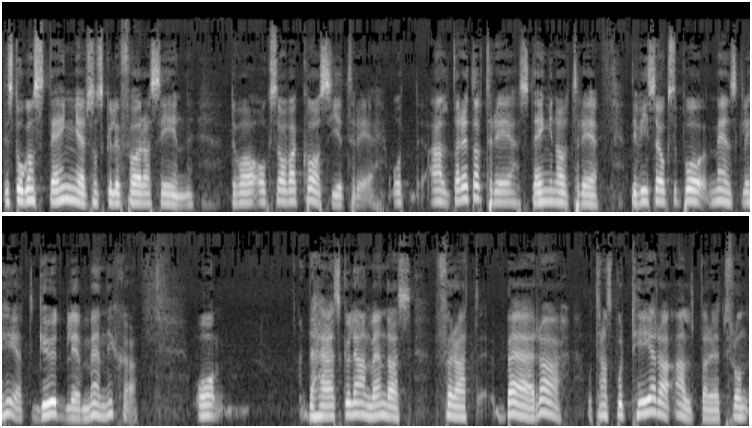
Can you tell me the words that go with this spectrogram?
Det stod om stänger som skulle föras in. Det var också av akacieträ. Och altaret av trä, stängen av trä, det visar också på mänsklighet. Gud blev människa. Och Det här skulle användas för att bära och transportera altaret från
